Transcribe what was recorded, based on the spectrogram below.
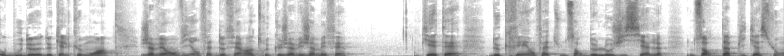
au bout de, quelques mois, j'avais envie en fait de faire un truc que j'avais jamais fait qui était de créer en fait une sorte de logiciel, une sorte d'application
